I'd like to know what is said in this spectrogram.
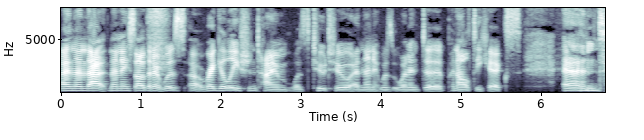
and then that then I saw that it was uh, regulation time was two two, and then it was went into penalty kicks, and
